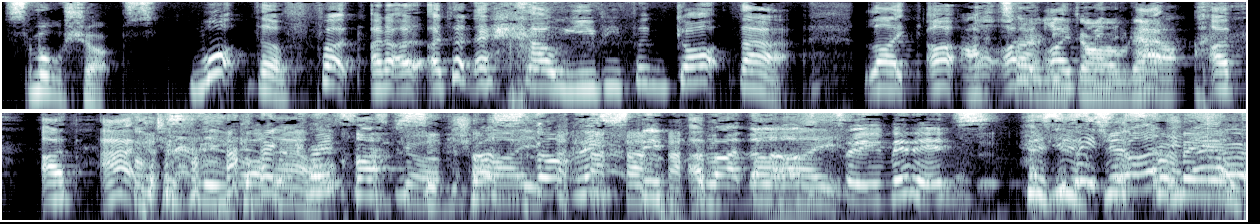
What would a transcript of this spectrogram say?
small shops. What the fuck? I don't, I don't know how you've even got that. Like, I, I've I, totally I've dialed out. I've, I've actively gone out Chris has to gone. try. Stopped listening for like the last two minutes. This is just for me and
